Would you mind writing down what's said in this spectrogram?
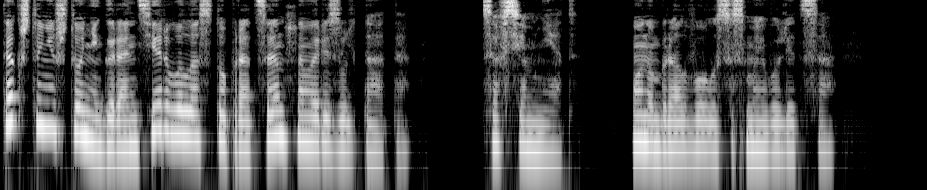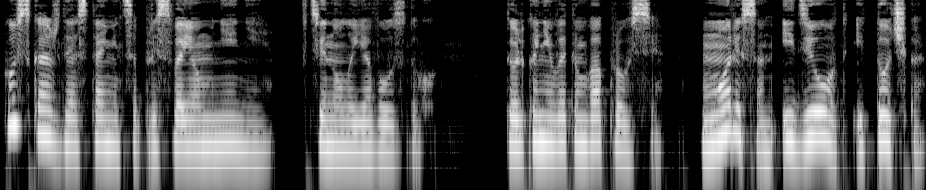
Так что ничто не гарантировало стопроцентного результата. Совсем нет. Он убрал волосы с моего лица. «Пусть каждый останется при своем мнении», — втянула я воздух. Только не в этом вопросе. Моррисон — идиот и точка.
